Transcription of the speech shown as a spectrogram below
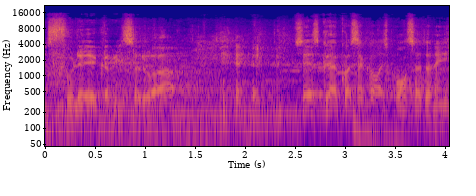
de fouler comme il se doit. Vous savez ce que- à quoi ça correspond, ça, Tony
